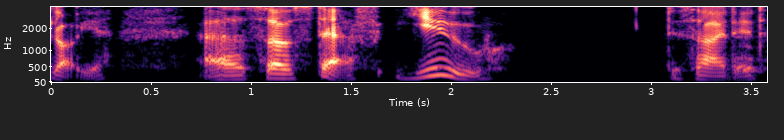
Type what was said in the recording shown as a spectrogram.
Got you. Uh, so Steph, you decided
